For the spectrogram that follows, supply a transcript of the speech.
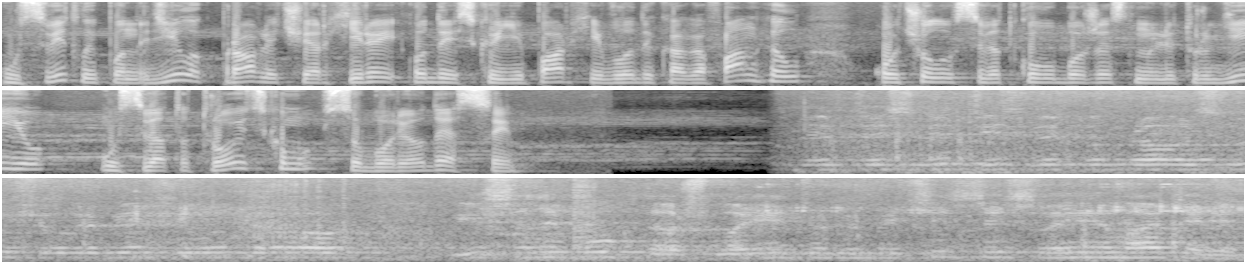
у світлий понеділок правлячий архірей Одеської єпархії Владика Агафангел очолив святкову божественну літургію у Свято-Троїцькому соборі Одеси. Святый, святый, свят по праву сущего гробе живот даровал. Истинный Бог наш, молитву же пречистой своей Матери.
